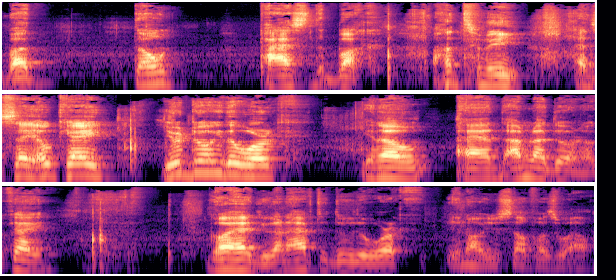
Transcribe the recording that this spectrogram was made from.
but don't pass the buck onto me and say, "Okay, you're doing the work, you know, and I'm not doing it." Okay, go ahead. You're going to have to do the work, you know, yourself as well.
